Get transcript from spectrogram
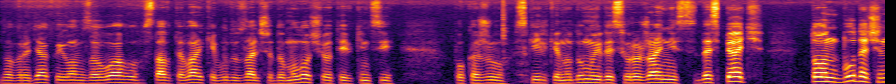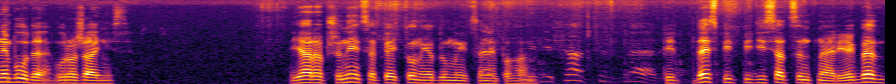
Добре, дякую вам за увагу. Ставте лайки, буду далі домолочувати і в кінці покажу скільки. Ну думаю, десь урожайність. Десь 5 тонн буде чи не буде урожайність. Яра пшениця 5 тонн, я думаю, це непогано. Під, десь під 50 центнерів. Якби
